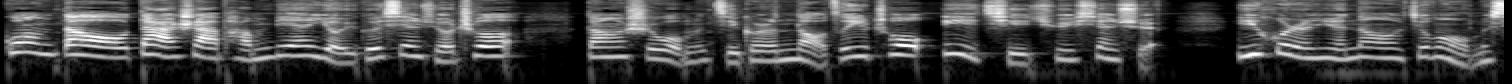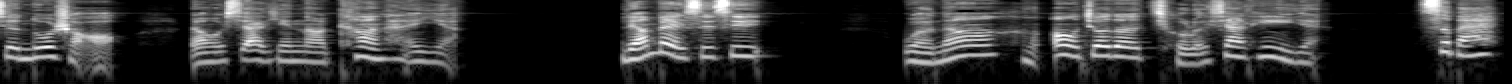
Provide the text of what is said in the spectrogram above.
逛到大厦旁边有一个献血车，当时我们几个人脑子一抽，一起去献血。医护人员呢就问我们献多少，然后夏天呢看了他一眼，两百 CC，我呢很傲娇的瞅了夏天一眼，四百，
